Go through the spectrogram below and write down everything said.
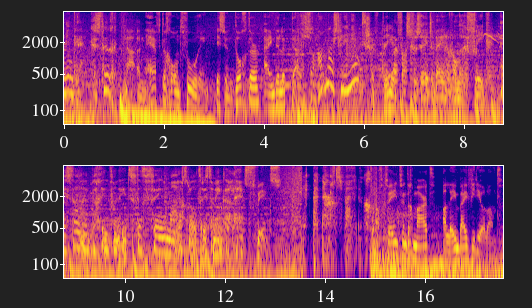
Minke is terug. Na een heftige ontvoering is hun dochter eindelijk thuis. Anders, vriend. Ze heeft drie jaar vastgezeten bij een of andere freak. Wij staan in het begin van iets dat vele malen groter is dan Minke alleen. Sphinx. Ik ben nergens veilig. Vanaf 22 maart alleen bij Videoland.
